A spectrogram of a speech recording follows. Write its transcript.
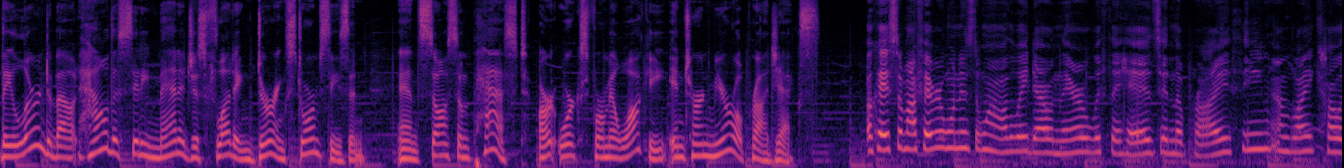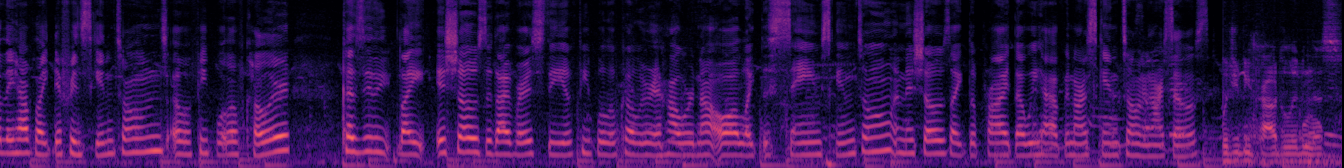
They learned about how the city manages flooding during storm season and saw some past Artworks for Milwaukee intern mural projects. Okay, so my favorite one is the one all the way down there with the heads and the pride thing. I like how they have like different skin tones of people of color because it like it shows the diversity of people of color and how we're not all like the same skin tone and it shows like the pride that we have in our skin tone and ourselves would you be proud to live in this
